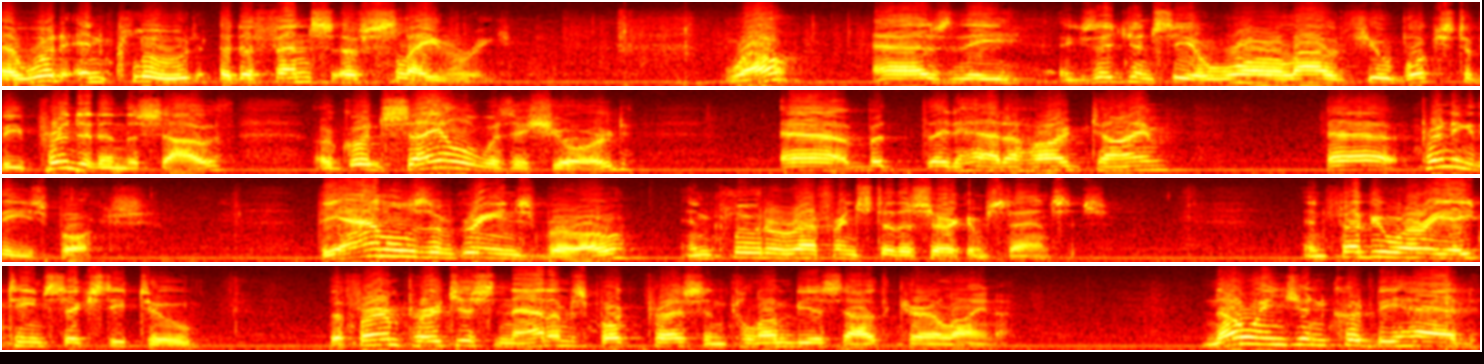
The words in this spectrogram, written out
uh, would include a defense of slavery. Well, as the exigency of war allowed few books to be printed in the South, a good sale was assured, uh, but they'd had a hard time uh, printing these books. The Annals of Greensboro include a reference to the circumstances. In February 1862, the firm purchased an Adams book press in Columbia, South Carolina. No engine could be had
